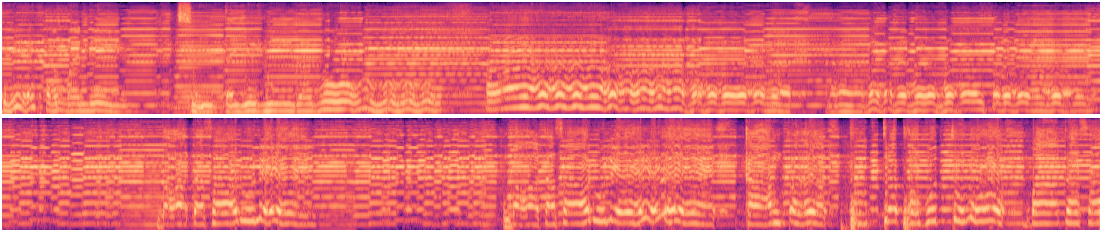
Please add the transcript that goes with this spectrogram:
దేహమని సొంత ఎరుంగరో దాటసారులే బాటసారులే కాంత పుత్ర పవిత్రులు బాటసారులే.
